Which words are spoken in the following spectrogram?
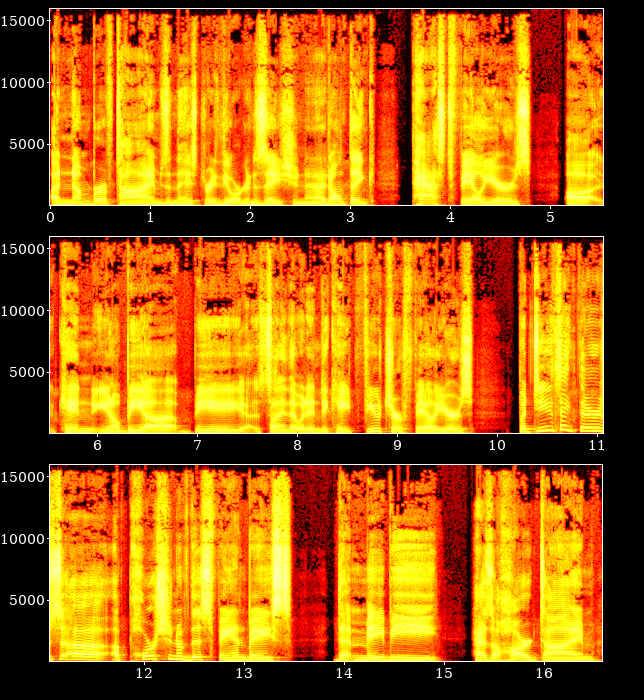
a number of times in the history of the organization, and I don't think past failures uh, can you know be a be something that would indicate future failures. But do you think there's a, a portion of this fan base that maybe has a hard time?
